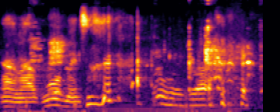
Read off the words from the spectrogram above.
Yeah, man. Movements. oh my god.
